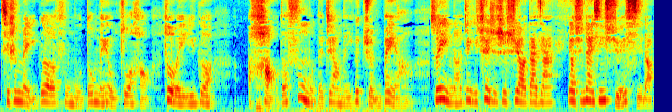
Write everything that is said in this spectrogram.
其实每一个父母都没有做好作为一个好的父母的这样的一个准备啊。所以呢，这个确实是需要大家要去耐心学习的。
